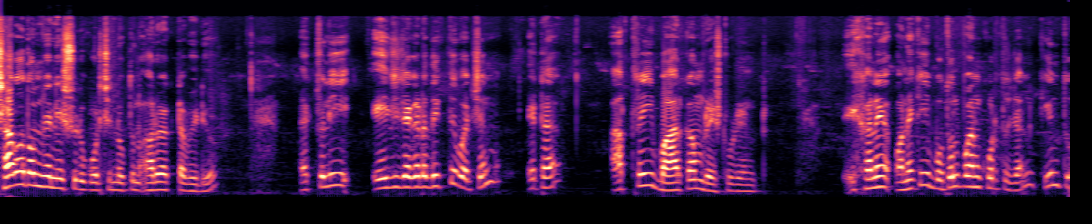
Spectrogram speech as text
স্বাগতম জানিয়ে শুরু করছি নতুন আরও একটা ভিডিও অ্যাকচুয়ালি এই যে জায়গাটা দেখতে পাচ্ছেন, এটা আত্রেই বারকাম রেস্টুরেন্ট এখানে অনেকেই বোতল পান করতে যান, কিন্তু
